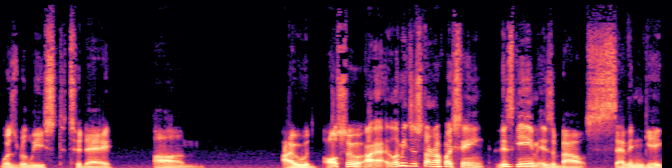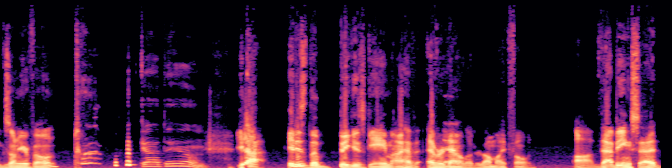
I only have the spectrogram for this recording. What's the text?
was released today. Um, I would also I, let me just start off by saying this game is about seven gigs on your phone. God damn. Yeah, it is the biggest game I have ever Yeah. downloaded on my phone. Uh, that being said,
